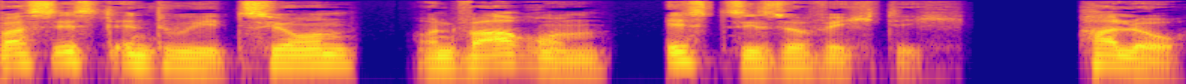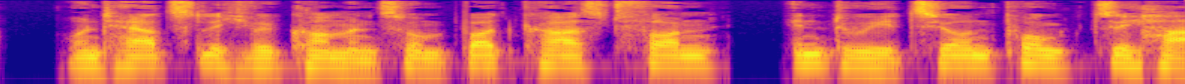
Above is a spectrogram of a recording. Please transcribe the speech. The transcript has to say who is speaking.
Speaker 1: Was ist Intuition und warum ist sie so wichtig? Hallo und herzlich willkommen zum Podcast von intuition.ch.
